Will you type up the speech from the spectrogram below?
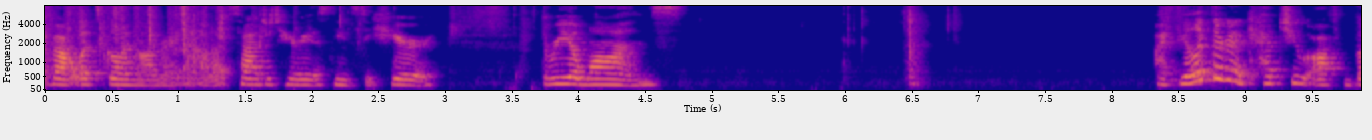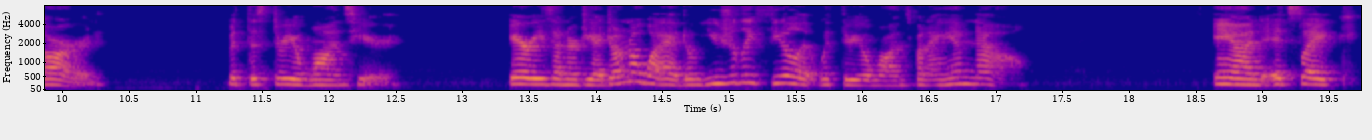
about what's going on right now that Sagittarius needs to hear. Three of Wands. I feel like they're going to catch you off guard with this Three of Wands here. Aries energy. I don't know why. I don't usually feel it with Three of Wands, but I am now. And it's like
